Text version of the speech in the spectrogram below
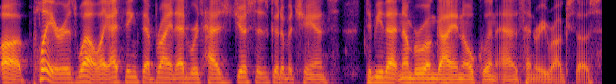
uh, player as well. Like I think that Bryan Edwards has just as good of a chance to be that number one guy in Oakland as Henry Ruggs does.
